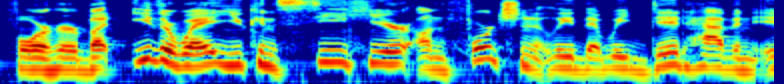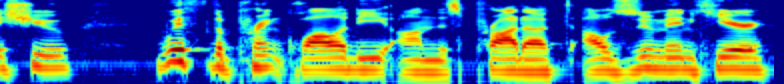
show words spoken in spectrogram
for her. But either way, you can see here, unfortunately, that we did have an issue with the print quality on this product. I'll zoom in here.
